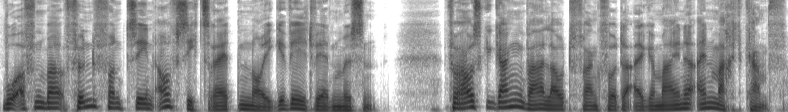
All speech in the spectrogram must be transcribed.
wo offenbar fünf von zehn Aufsichtsräten neu gewählt werden müssen. Vorausgegangen war laut Frankfurter Allgemeine ein Machtkampf.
